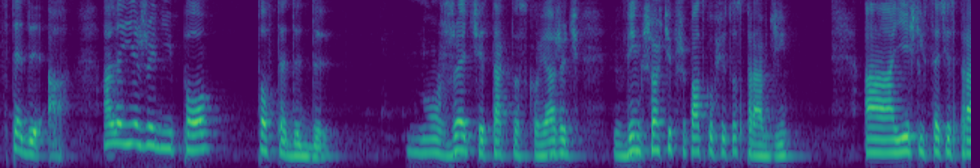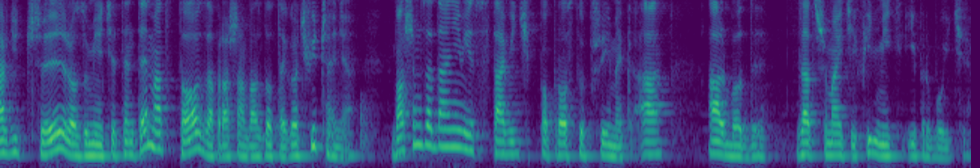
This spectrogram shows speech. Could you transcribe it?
wtedy a. Ale jeżeli po, to wtedy d. Możecie tak to skojarzyć. W większości przypadków się to sprawdzi. A jeśli chcecie sprawdzić, czy rozumiecie ten temat, to zapraszam Was do tego ćwiczenia. Waszym zadaniem jest wstawić po prostu przyjmek A albo D. Zatrzymajcie filmik i próbujcie.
